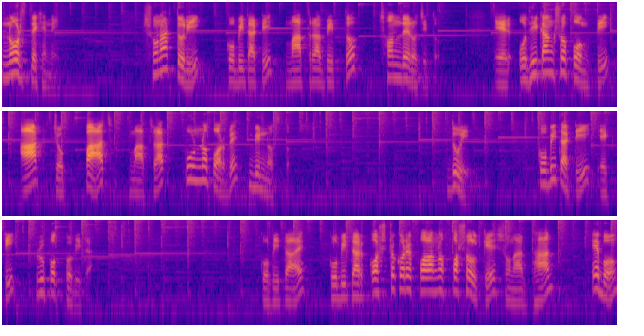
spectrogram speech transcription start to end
নোটস দেখে নেই। সোনার তরী কবিতাটি মাত্রাবৃত্ত ছন্দে রচিত। এর অধিকাংশ পংক্তি আট যোগ পাঁচ মাত্রার পূর্ণ পর্বে বিন্যস্ত। দুই, কবিতাটি একটি রূপক কবিতা। কবিতায় কবিতার কষ্ট করে ফলানো ফসলকে সোনার ধান এবং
